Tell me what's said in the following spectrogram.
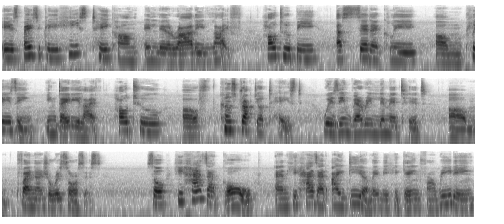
is basically his take on a literati life, how to be aesthetically um, pleasing in daily life, how to uh, construct your taste within very limited um, financial resources. So he has that goal and he has that idea. Maybe he gained from reading,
